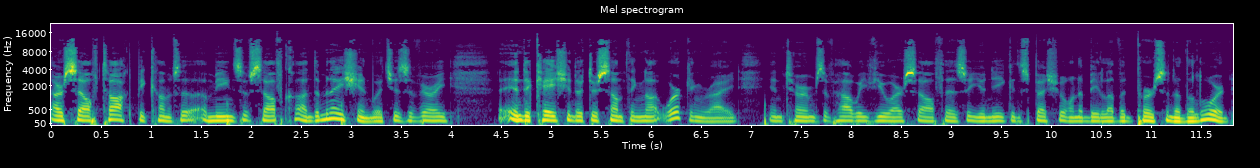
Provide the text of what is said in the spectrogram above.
our self talk becomes a, a means of self condemnation, which is a very indication that there's something not working right in terms of how we view ourselves as a unique and special and a beloved person of the Lord.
